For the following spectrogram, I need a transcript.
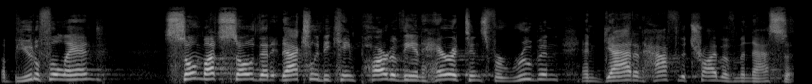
a beautiful land, so much so that it actually became part of the inheritance for Reuben and Gad and half the tribe of Manasseh.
